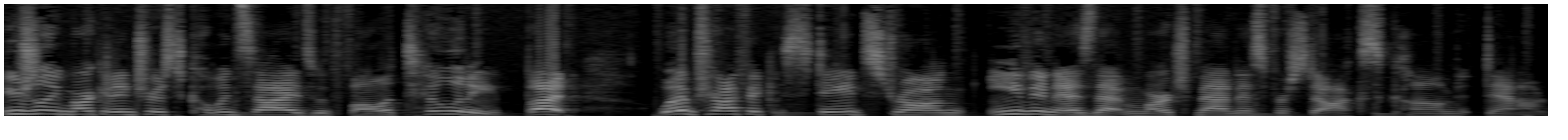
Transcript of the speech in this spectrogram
Usually, market interest coincides with volatility, but web traffic stayed strong even as that March madness for stocks calmed down.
